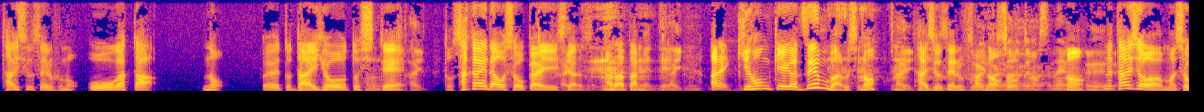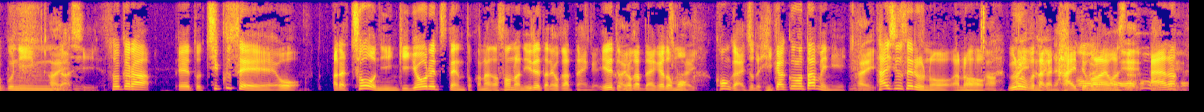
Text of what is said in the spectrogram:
大衆セルフの大型の、えーっと、代表としてうんはい、と栄田を紹介してあるんです。改めて。はい。あれ、基本形が全部あるしのはい。大衆セルフの。はい。はい。揃ってますね。で、大将はまあ職人だし、それから、えっ、と、畜生を、あれは超人気行列店とかなんかそんなに入れたらよかったんやけど、入れてもよかったんやけども、はい。今回ちょっと比較のために、はい。大衆セルフの、あの、あグループの中に入ってもらいまして、あの、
